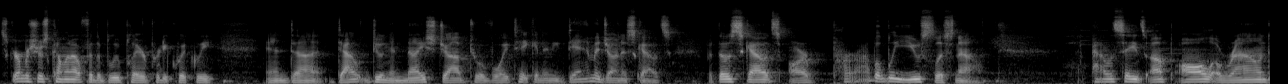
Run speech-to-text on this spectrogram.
skirmishers coming out for the blue player pretty quickly. And uh, DauT doing a nice job to avoid taking any damage on his scouts. But those scouts are probably useless now. Palisades up all around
